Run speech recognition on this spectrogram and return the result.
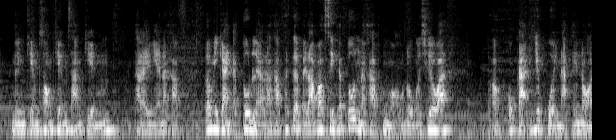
1 เข็ม 2 เข็ม 3 เข็มอะไรเงี้ยนะครับก็มีการกระตุ้นแล้วนะครับ ถ้าเกิดไปรับวัคซีนกระตุ้นนะครับ คุณหมอดมก็เชื่อว่าโอกาสที่จะป่วยหนักน้อย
